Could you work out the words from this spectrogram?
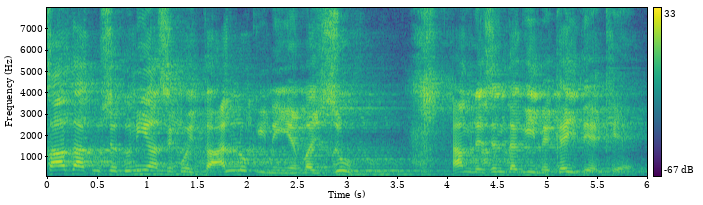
سادہ کہ اسے دنیا سے کوئی تعلق ہی نہیں ہے، مجذوب۔ ہم نے زندگی میں کئی دیکھے ہیں۔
